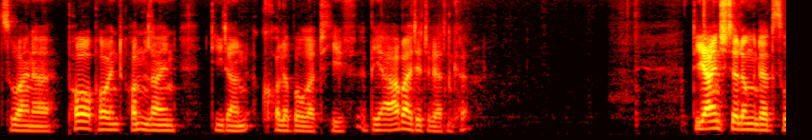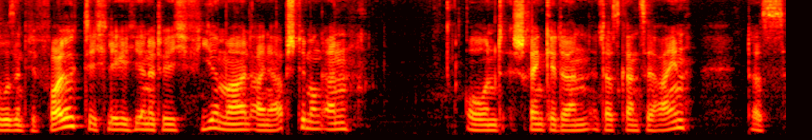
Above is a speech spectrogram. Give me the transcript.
zu einer PowerPoint online, die dann kollaborativ bearbeitet werden kann. Die Einstellungen dazu sind wie folgt. Ich lege hier natürlich viermal eine Abstimmung an und schränke dann das Ganze ein. Das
